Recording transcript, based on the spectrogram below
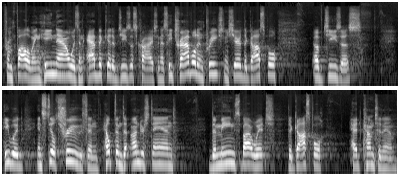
from following. He now was an advocate of Jesus Christ. And as he traveled and preached and shared the gospel of Jesus, he would instill truth and help them to understand the means by which the gospel had come to them.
